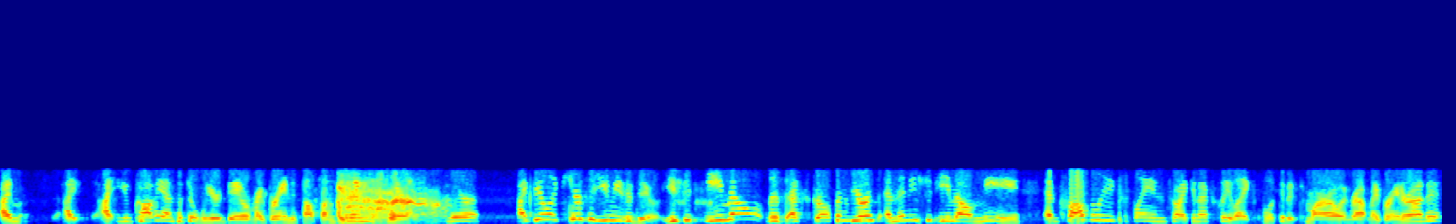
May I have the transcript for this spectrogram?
I'm. I. I. You caught me on such a weird day where my brain is not functioning. where. Where. I feel like here's what you need to do. You should email this ex girlfriend of yours, and then you should email me and properly explain so I can actually like look at it tomorrow and wrap my brain around it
